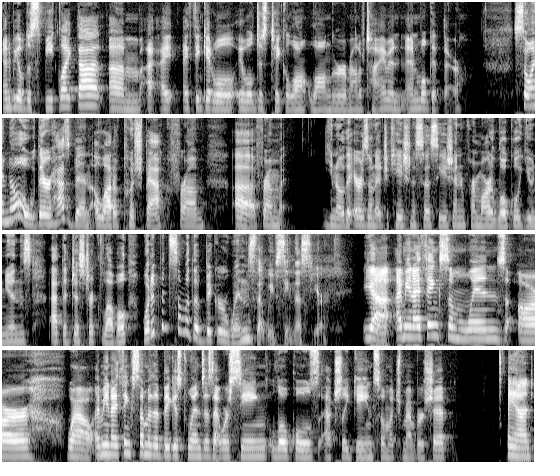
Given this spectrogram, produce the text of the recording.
and to be able to speak like that um, I, I think it will it will just take a long, longer amount of time and, and we'll get there. So i know there has been a lot of pushback from uh, from you know the arizona education association from our local unions at the district level. What have been some of the bigger wins that we've seen this year? Yeah i mean i think some wins are wow. I mean i think some of the biggest wins is that we're seeing locals actually gain so much membership and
